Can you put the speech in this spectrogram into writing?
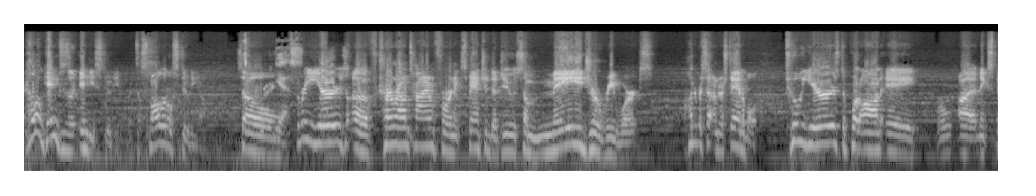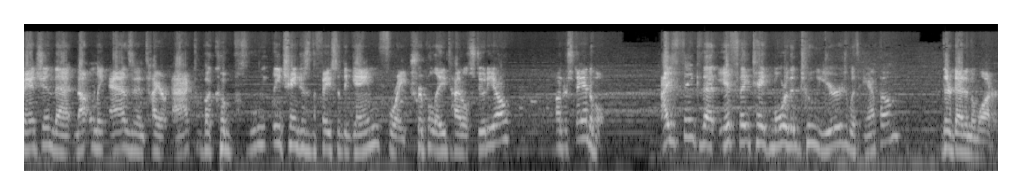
Hello Games is an indie studio. It's a small little studio. So yes. three years of turnaround time for an expansion to do some major reworks, 100% understandable. Two years to put on a uh, an expansion that not only adds an entire act but completely changes the face of the game for a AAA title studio, understandable. I think that if they take more than two years with Anthem, they're dead in the water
